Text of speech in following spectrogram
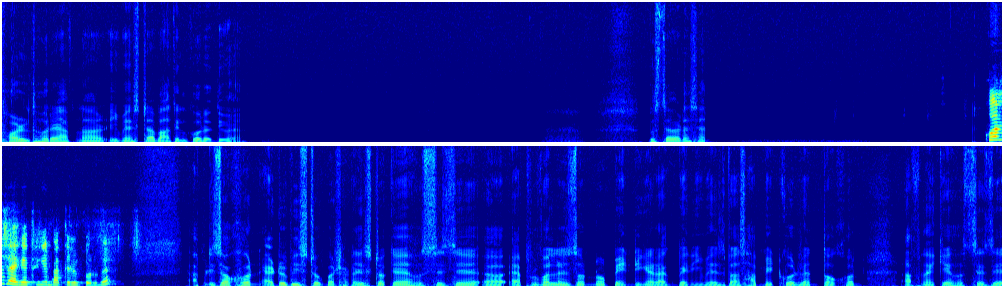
ফল্ট ধরে আপনার ইমেজটা বাতিল করে দিবে। বুঝতে পেরেছেন? কোন জায়গা থেকে বাতিল করবে? আপনি যখন অ্যাডোবি স্টক বা শাটার স্টকে হচ্ছে যে অ্যাপ্রুভালের জন্য পেন্ডিংয়ে রাখবেন ইমেজ বা সাবমিট করবেন তখন আপনাকে হচ্ছে যে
